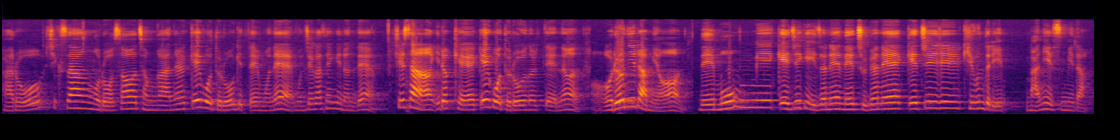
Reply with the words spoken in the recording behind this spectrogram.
바로 식상으로서 정관을 깨고 들어오기 때문에 문제가 생기는데 실상 이렇게 깨고 들어오는 때는 어른이라면 내 몸이 깨지기 이전에 내 주변에 깨질 기운들이 많이 있습니다.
